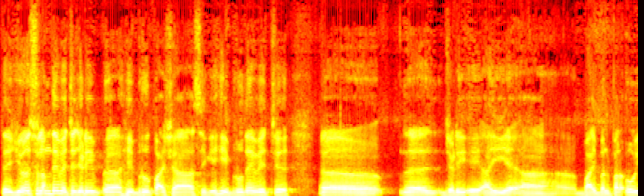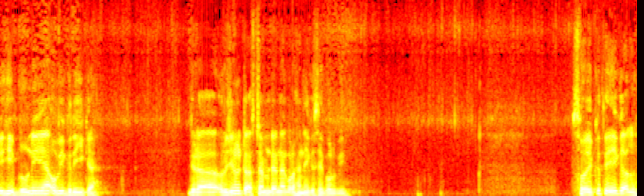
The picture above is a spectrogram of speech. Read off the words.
ਤੇ ਯਰੂਸ਼ਲਮ ਦੇ ਵਿੱਚ ਜਿਹੜੀ ਅਹ, ਹੀਬਰੂ ਭਾਸ਼ਾ ਸੀਗੀ ਹੀਬਰੂ ਦੇ ਵਿੱਚ ਅਹ, ਜਿਹੜੀ ਇਹ ਆਈ ਹੈ ਬਾਈਬਲ, ਪਰ ਉਹ ਵੀ ਹੀਬਰੂ ਨਹੀਂ ਹੈ, ਉਹ ਵੀ ਗ੍ਰੀਕ ਹੈ। ਜਿਹੜਾ origignal ਟੈਸਟਾਮੈਂਟ ਇਹਨਾਂ ਕੋਲ ਹੈ ਨਹੀਂ ਕਿਸੇ ਕੋਲ ਵੀ। ਸੋ ਇੱਕ ਤੇ ਇਹ ਗੱਲ,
